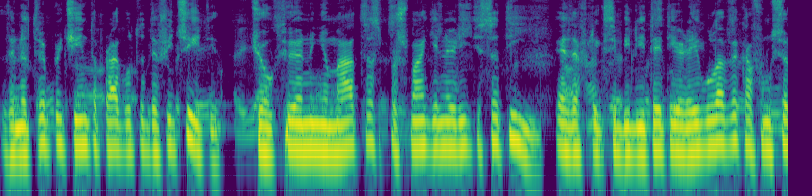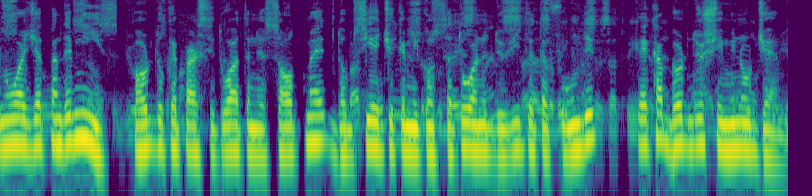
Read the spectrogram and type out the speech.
dhe në tre për qind të pragut të deficitit, që u kthye në një matës për shmangien e rritjes së tij. Edhe fleksibiliteti i rregullave ka funksionuar gjatë pandemisë, por duke parë situatën e sotme, dobësia që kemi konstatuar në dy vitet e fundit e ka bërë ndryshimin urgjent.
